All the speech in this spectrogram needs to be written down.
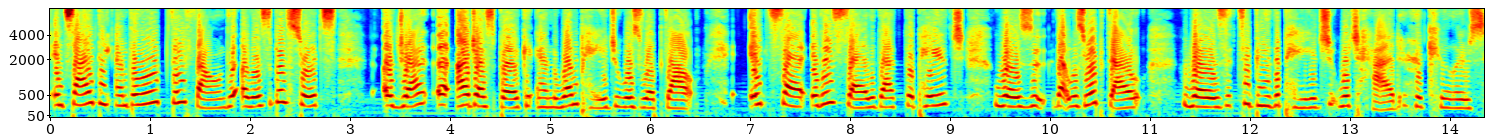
Inside the envelope, they found Elizabeth Short's address, uh, address book and one page was ripped out. It said it is said that the page was that was ripped out was to be the page which had her killer's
